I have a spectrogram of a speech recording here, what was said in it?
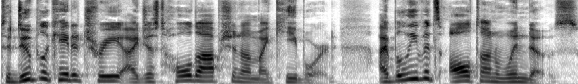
To duplicate a tree, I just hold Option on my keyboard. I believe it's Alt on Windows.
